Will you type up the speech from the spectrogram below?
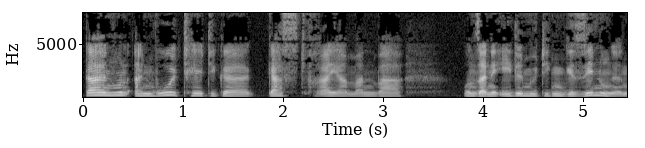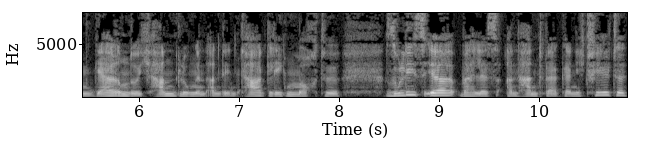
Da er nun ein wohltätiger, gastfreier Mann war und seine edelmütigen Gesinnungen gern durch Handlungen an den Tag legen mochte, so ließ er, weil es an Handwerker nicht fehlte,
